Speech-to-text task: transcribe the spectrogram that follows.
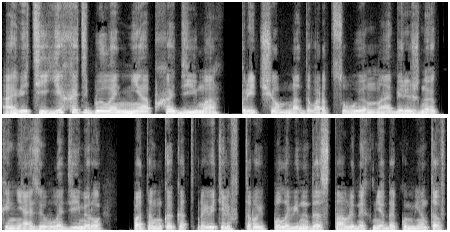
А ведь ехать было необходимо, причем на Дворцовую набережную к князю Владимиру – потому как отправитель второй половины доставленных мне документов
